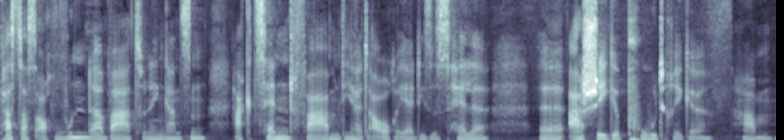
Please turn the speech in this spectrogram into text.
passt das auch wunderbar zu den ganzen Akzentfarben, die halt auch eher dieses helle, äh, aschige, pudrige haben.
